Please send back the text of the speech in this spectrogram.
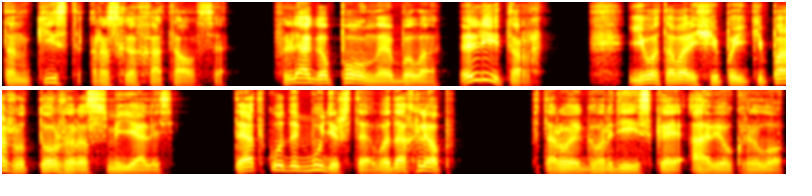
Танкист расхохотался. Фляга полная была. Литр! Его товарищи по экипажу тоже рассмеялись. «Ты откуда будешь-то, водохлеб?» Второе гвардейское авиакрыло.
